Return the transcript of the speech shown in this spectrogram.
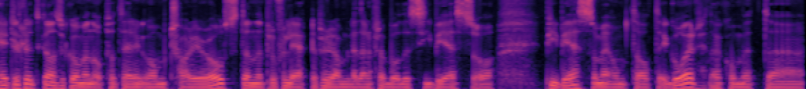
Helt til slutt kan det komme en oppdatering om Charlie Rose, denne profilerte programlederen fra både CBS og PBS som jeg omtalte i går. Det har kommet eh,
